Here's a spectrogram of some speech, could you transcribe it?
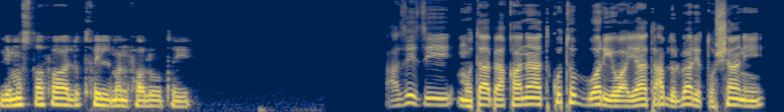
لمصطفى لطفي المنفلوطي. عزيزي متابع قناة كتب وروايات عبد الباري الطشاني.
